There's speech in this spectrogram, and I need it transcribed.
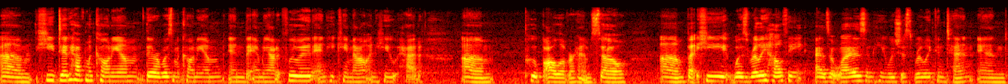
um, he did have meconium. There was meconium in the amniotic fluid, and he came out and he had um, poop all over him. So um, but he was really healthy as it was, and he was just really content. And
